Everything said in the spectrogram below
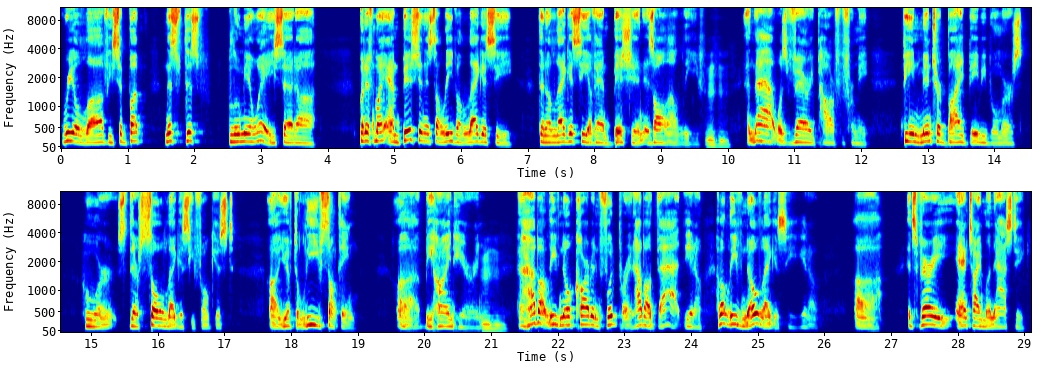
real love." He said, "But this this blew me away." He said, uh, "But if my ambition is to leave a legacy, then a legacy of ambition is all I'll leave." mhm. And that was very powerful for me. Being mentored by baby boomers who are they're so legacy focused. Uh, you have to leave something uh, behind here. And, Mhm. how about leave no carbon footprint? How about that? You know, how about leave no legacy? You know, uh, it's very anti-monastic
